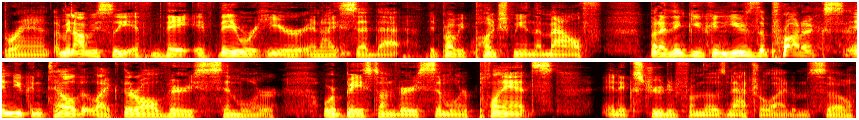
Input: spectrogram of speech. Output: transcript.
brands, I mean, obviously, if they if they were here and I said that, they'd probably punch me in the mouth. But I think you can use the products and you can tell that like they're all very similar or based on very similar plants and extruded from those natural items. So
